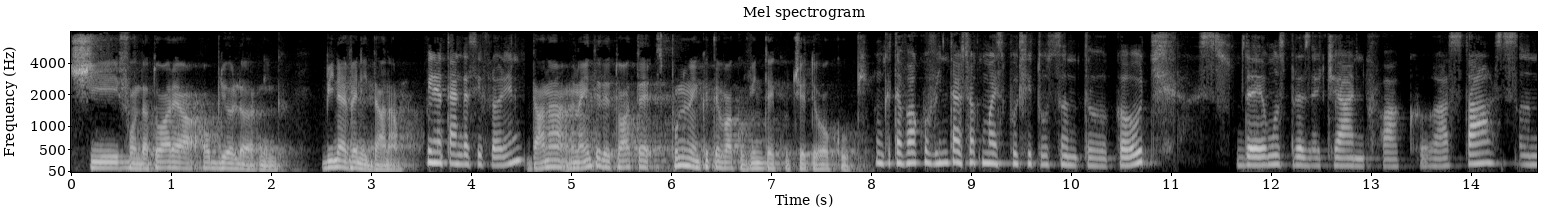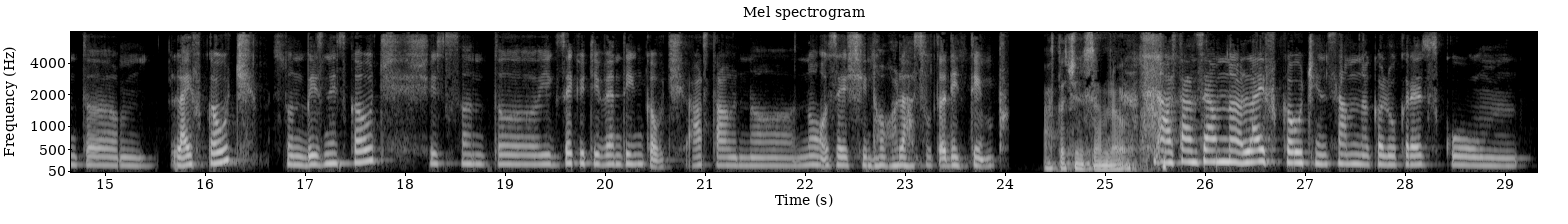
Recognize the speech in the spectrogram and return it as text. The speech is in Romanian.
și fondatoarea Oblio Learning. Bine ai venit, Dana! Bine te-am găsit, Florin! Dana, înainte de toate, spune-ne în câteva cuvinte cu ce te ocupi. În câteva cuvinte, așa cum ai spus și tu, sunt uh, coach. De 11 ani fac asta. Sunt um, life coach, sunt business coach și sunt uh, executive ending coach. Asta în 99% uh, din timp. Asta ce înseamnă? Asta înseamnă life coach, înseamnă că lucrez cu um, Uh,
